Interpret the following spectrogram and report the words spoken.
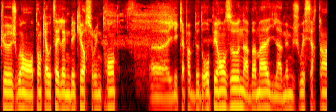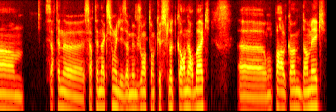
que jouer en tant qu'outside linebacker sur une 30. il est capable de dropper en zone. À Bama, il a même joué certaines, actions. Il les a même jouées en tant que slot cornerback. on parle quand même d'un mec.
